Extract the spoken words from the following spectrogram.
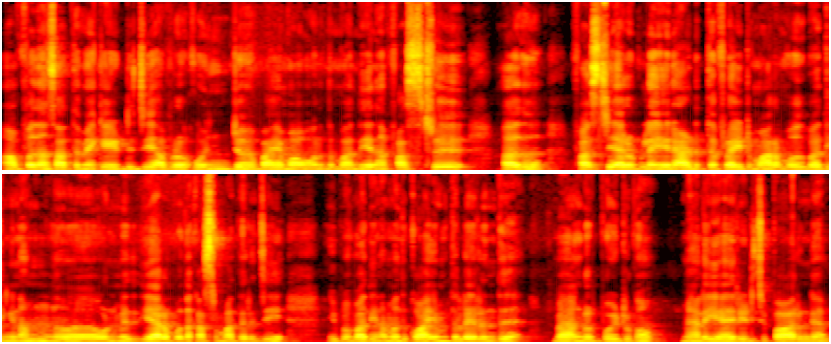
அப்போ தான் சத்தமே கேட்டுச்சு. அப்புறம் கொஞ்சம் பயமாகவும் இருந்த மாதிரி ஏன்னா ஃபஸ்ட்டு அதாவது ஃபஸ்ட்டு ஏரோப்ளேன் ஏறி அடுத்த ஃப்ளைட்டு மாறும்போது பார்த்திங்கன்னா ஒன்றுமே ஏறும்போது தான் கஷ்டமாக தெரிஞ்சு. இப்போ பார்த்திங்கன்னா நம்ம வந்து கோயம்புத்தூர்லேருந்து பெங்களூர் போயிட்டுருக்கோம். மேலே ஏறிடுச்சு பாருங்கள்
